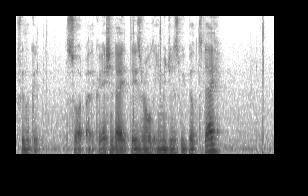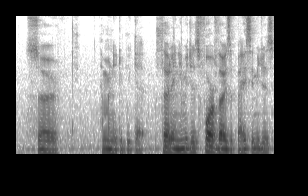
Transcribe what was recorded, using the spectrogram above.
If we look at sort by the creation date, these are all the images we built today. So how many did we get? 13 images. Four of those are base images.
